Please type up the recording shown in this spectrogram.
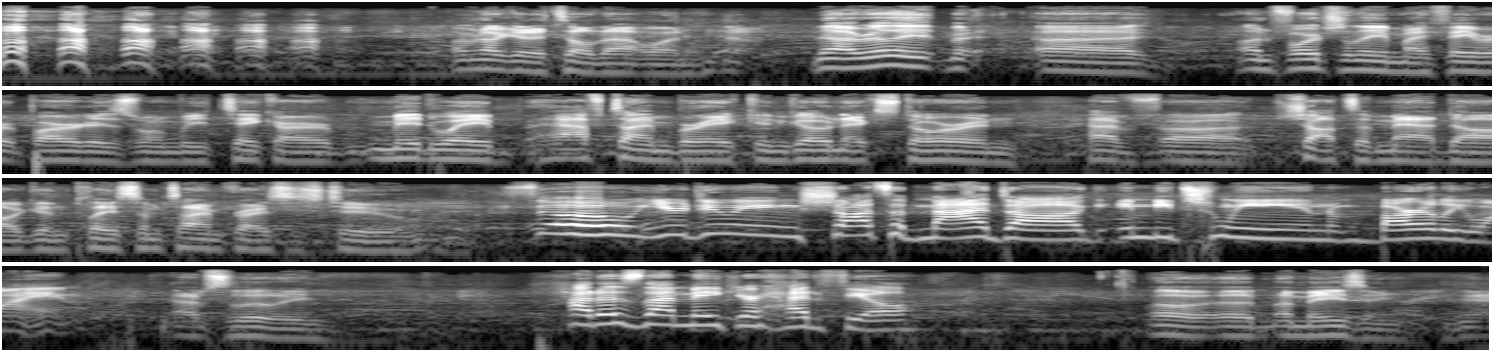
I'm not gonna tell that one. No, really. Uh, unfortunately, my favorite part is when we take our midway halftime break and go next door and have uh, shots of Mad Dog and play some Time Crisis 2. So you're doing shots of Mad Dog in between barley wine. Absolutely. How does that make your head feel? Oh, uh, amazing. Yeah.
